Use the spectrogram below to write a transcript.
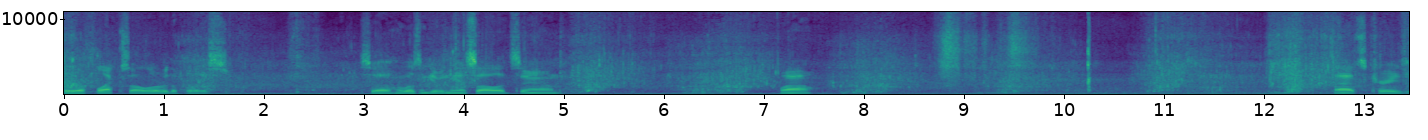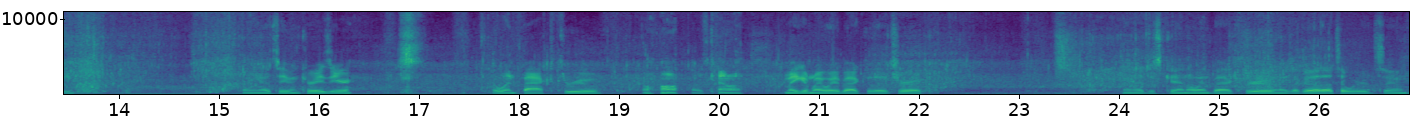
They reflects all over the place. So it wasn't giving me a solid sound. Wow. That's crazy. You know what's even crazier? I went back through. I was kind of making my way back to the truck. And I just kind of went back through and I was like, oh, that's a weird sound.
